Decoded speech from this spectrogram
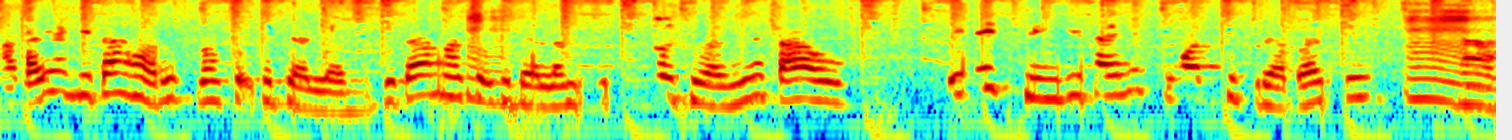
Makanya kita harus masuk ke dalam. Kita masuk ke dalam itu tujuannya tahu ini jing kita ini kuat seberapa sih. Hmm. Nah,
